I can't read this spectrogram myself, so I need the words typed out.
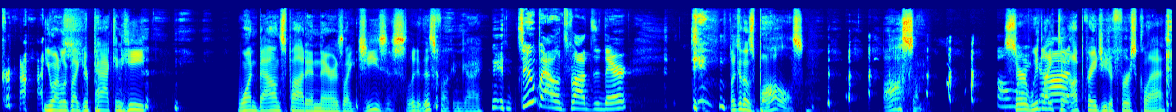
crotch. You want to look like you're packing heat. One balance pod in there is like, Jesus, look at this fucking guy. Two balance pods in there. Look at those balls. Awesome. Oh Sir, we'd like to upgrade you to first class.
